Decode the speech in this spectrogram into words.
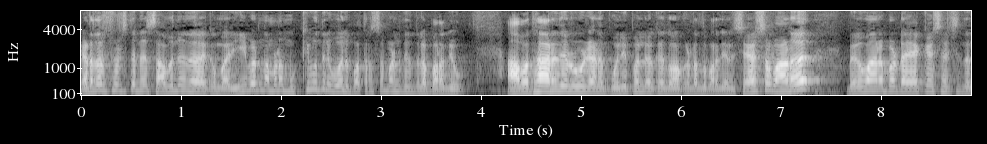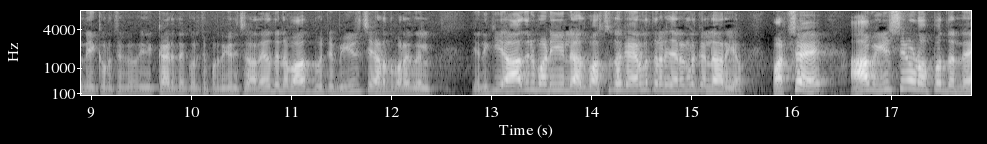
ഇടതുപക്ഷത്തിന്റെ സമന്വയ നേതാക്കന്മാർ ഈവൻ നമ്മുടെ മുഖ്യമന്ത്രി പോലും പത്രസമ്മേളനത്തിൽ ഇന്നലെ പറഞ്ഞു അവധാനതയിലൂടെയാണ് പുലിപ്പല്ലൊക്കെ നോക്കേണ്ടതെന്ന് പറഞ്ഞതിന് ശേഷമാണ് ബഹുമാനപ്പെട്ട എ കെ ശശീന്ദ്രൻ ഈ കുറിച്ച് ഈ കാര്യത്തെക്കുറിച്ച് പ്രതികരിച്ചത്. അദ്ദേഹത്തിന്റെ ഭാഗത്ത് പറ്റിയ വീഴ്ചയാണെന്ന് പറയുന്നതിൽ എനിക്ക് യാതൊരു മടിയില്ല. അത് വസ്തുത കേരളത്തിലെ ജനങ്ങൾക്കെല്ലാം അറിയാം. പക്ഷേ ആ വീഴ്ചയോടൊപ്പം തന്നെ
